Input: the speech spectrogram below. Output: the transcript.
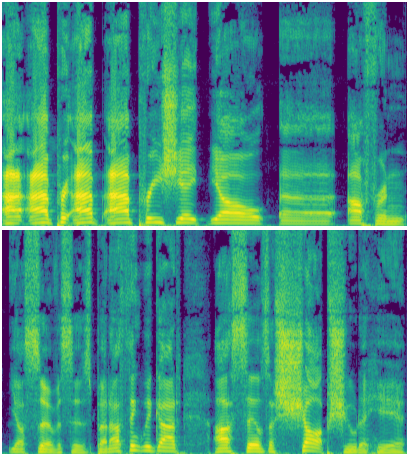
I, pre- I I appreciate y'all uh, offering your services, but I think we got ourselves a sharpshooter here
